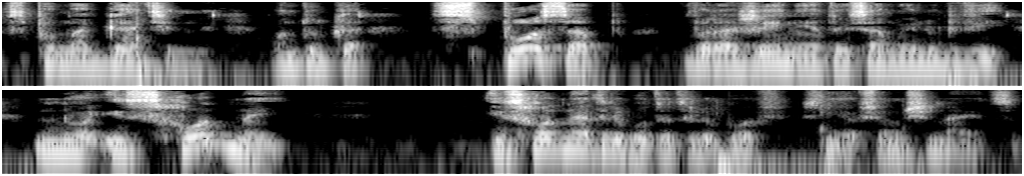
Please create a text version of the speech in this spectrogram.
вспомогательный, он только способ выражения той самой любви. Но исходный, исходный атрибут – это любовь, с нее все начинается.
